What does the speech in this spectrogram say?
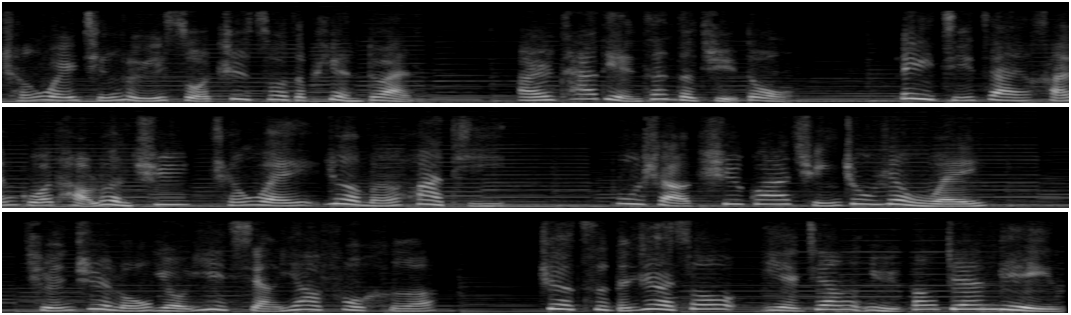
成为情侣所制作的片段，而他点赞的举动立即在韩国讨论区成为热门话题。不少吃瓜群众认为权志龙有意想要复合，这次的热搜也将女方 Jennies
